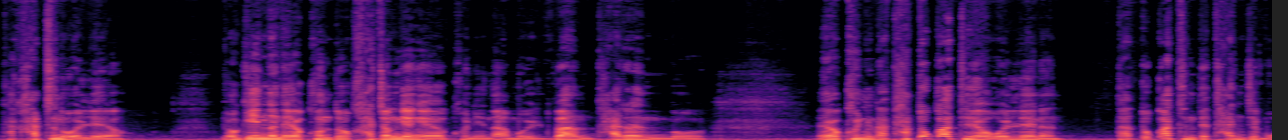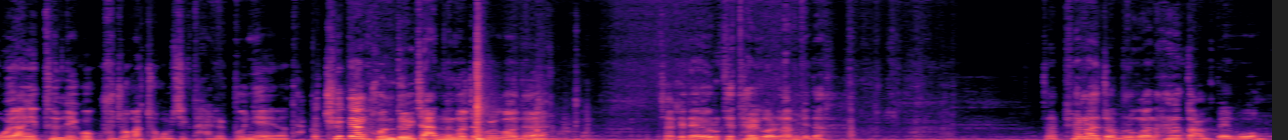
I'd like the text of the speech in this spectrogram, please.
다 같은 원리예요. 여기 있는 에어컨도 가정용 에어컨이나 뭐 일반 다른 뭐 에어컨이나 다 똑같아요. 원래는 다 똑같은데 단지 모양이 틀리고 구조가 조금씩 다를 뿐이에요. 다 최대한 건들지 않는 거죠 물건을. 자 그냥 이렇게 탈거를 합니다. 자 편하죠 물건 하나도 안 빼고.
